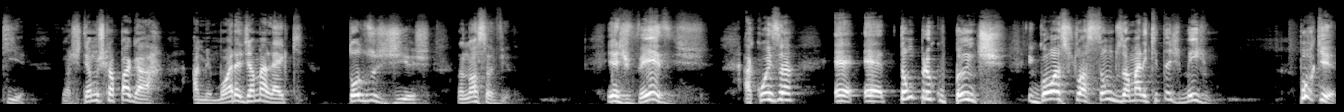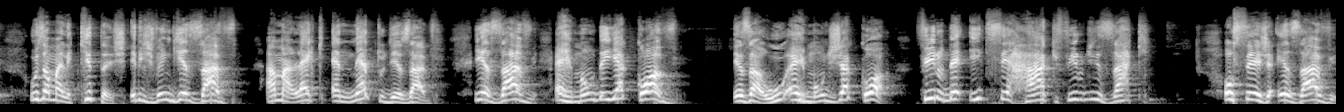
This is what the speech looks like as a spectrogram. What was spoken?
que nós temos que apagar a memória de Amalek todos os dias na nossa vida. E às vezes, a coisa é, é tão preocupante, igual a situação dos amalequitas mesmo. Por quê? Os amalequitas, eles vêm de Esav. Amalek é neto de Esav. E Esav é irmão de Yaakov. Esaú é irmão de Jacó, filho de Itzerrak, filho de Isaac. Ou seja, Esav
